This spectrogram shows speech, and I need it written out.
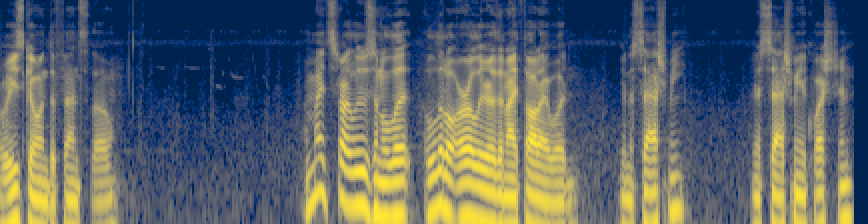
Oh, he's going defense, though. I might start losing a, lit a little earlier than I thought I would. You gonna sash me? You gonna sash me a question?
